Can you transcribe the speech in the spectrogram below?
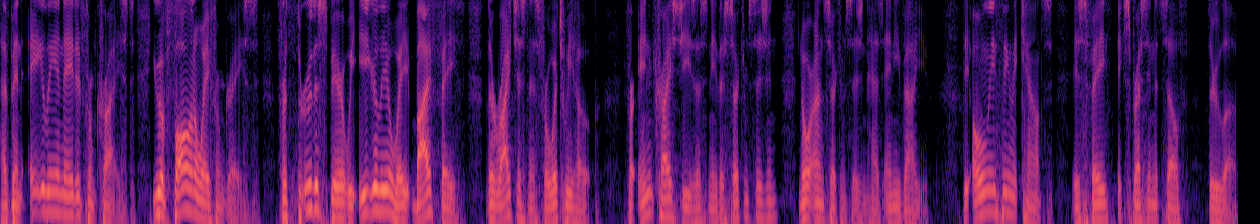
have been alienated from Christ. You have fallen away from grace. For through the Spirit we eagerly await by faith the righteousness for which we hope. For in Christ Jesus neither circumcision nor uncircumcision has any value. The only thing that counts is faith expressing itself through love.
